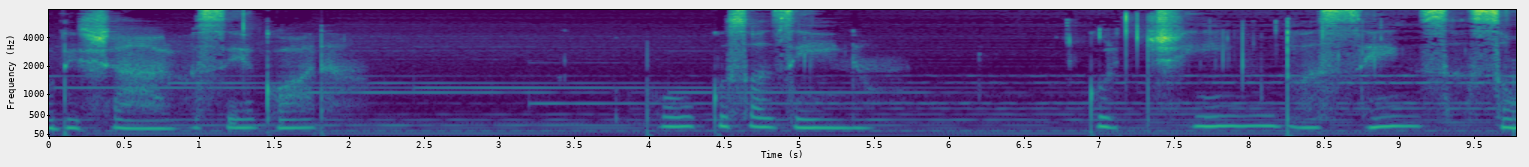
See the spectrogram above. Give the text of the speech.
Vou deixar você agora um pouco sozinho, curtindo as sensações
